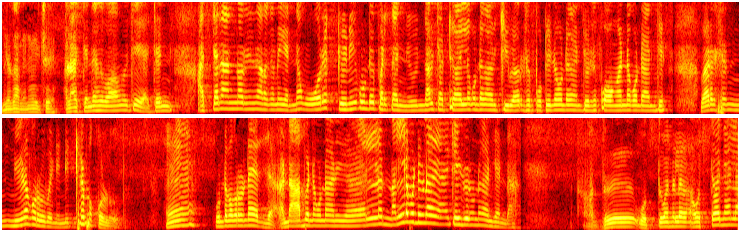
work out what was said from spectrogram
നീ അത് അങ്ങനെ ചോദിച്ചേ. അല്ല അച്ഛന്റെ സ്വഭാവം വെച്ചേ അച്ഛൻ അച്ഛനാണെന്ന് പറഞ്ഞ് നടക്കണേ എന്നെ ഓരോ കെണി കൊണ്ട് പെടുത്താൻ. ഇന്നാൾ ചട്ടുകാലിനെ കൊണ്ട് കാണിച്ച് വേറെ ദിവസം പൊട്ടിനെ കൊണ്ട് കാണിച്ച് ഒരു ദിവസം കോങ്ങാനെ കൊണ്ട് കാണിച്ച് വേറെ ദിവസം നീളം കുറവ് പെണ്ണി നിറ്റര പൊക്കുള്ളൂ ഏ? ഉണ്ടായിരുന്നില്ല അണ്ട് ആ പെണ്ണെ കൊണ്ട് കാണിച്ച് എല്ലാം നല്ല പെണ്ണുങ്ങളെ ചെയ്തു കൊണ്ട് കാണിച്ചണ്ട. അത് ഒത്തു വന്നല്ല ഒത്തു വന്നല്ല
